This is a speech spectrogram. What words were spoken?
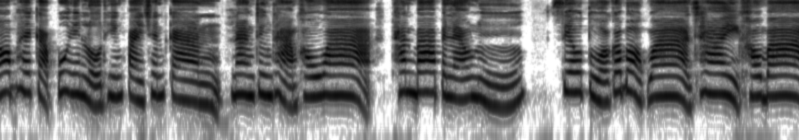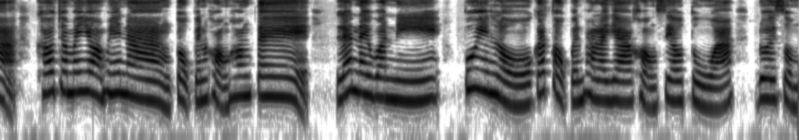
มอบให้กับปุ้ยโหลทิ้งไปเช่นกัน นางจึงถามเขาว่า ท่านบ้าไปแล้วหรือเซียวตั๋วก็บอกว่าใช่เข้าบ้า เขาจะไม่ยอมให้นางตกเป็นของฮ่องเต้ และในวันนี้ปุ้ยอินโหลก็ตกเป็นภรรยาของเซียวตั๋วโดยสม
